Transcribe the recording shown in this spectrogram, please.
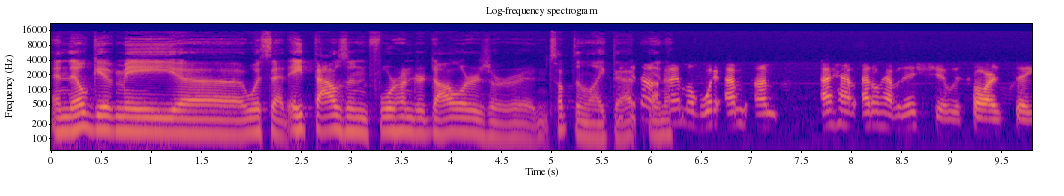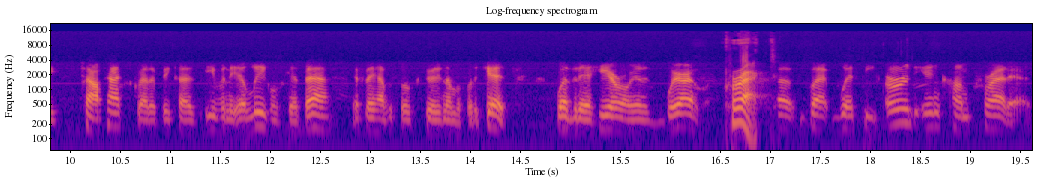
and they'll give me uh, what's that, eight thousand four hundred dollars or uh, something like that. You know, you know? I'm aware. I'm. I'm. I have. I don't have an issue as far as the child tax credit because even the illegals get that if they have a social security number for the kids, whether they're here or in, wherever. Correct. Uh, but with the earned income credit,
